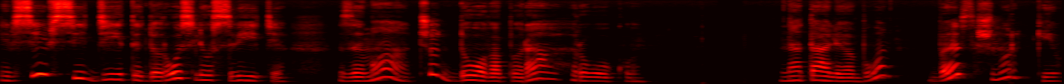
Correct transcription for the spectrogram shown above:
і всі-всі діти, дорослі у світі. Зима чудова пора року. Наталія Бон без шнурків.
